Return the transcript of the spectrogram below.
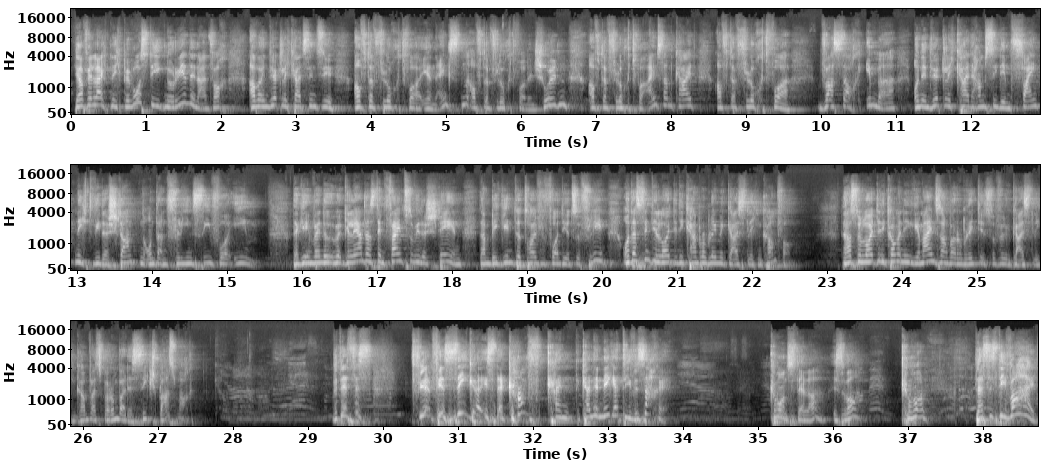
Ja, vielleicht nicht bewusst, die ignorieren den einfach, aber in Wirklichkeit sind sie auf der Flucht vor ihren Ängsten, auf der Flucht vor den Schulden, auf der Flucht vor Einsamkeit, auf der Flucht vor was auch immer. Und in Wirklichkeit haben sie dem Feind nicht widerstanden und dann fliehen sie vor ihm. Dagegen, wenn du gelernt hast, dem Feind zu widerstehen, dann beginnt der Teufel vor dir zu fliehen. Und das sind die Leute, die kein Problem mit geistlichen Kampf haben. Da hast du Leute, die kommen in die Gemeinde und sagen, warum redet ihr so viel geistlichen Kampf? Warum? Weil der Sieg Spaß macht. Das ist, für, für Sieger ist der Kampf kein, keine negative Sache. Come on, Stella, ist wahr? Come on. Das ist die Wahrheit.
